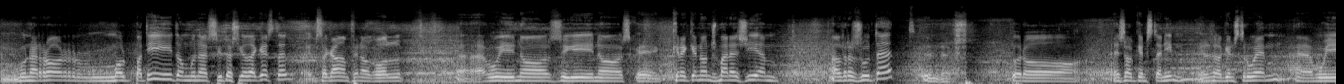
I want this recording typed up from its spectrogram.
amb un error molt petit amb una situació d'aquestes, ens acaben fent el gol. Eh, avui no, o sigui, no, és que crec que no ens mereixíem el resultat, però és el que ens tenim, és el que ens trobem. Eh, Avui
